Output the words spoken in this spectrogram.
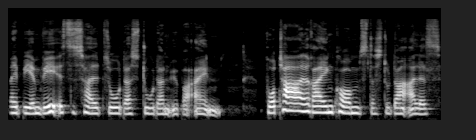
Bei BMW ist es halt so, dass du dann über ein Portal reinkommst, dass du da alles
